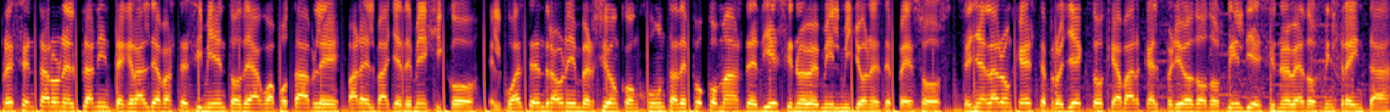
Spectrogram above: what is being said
presentaron el Plan Integral de Abastecimiento de Agua Potable para el Valle de México, el cual tendrá una inversión conjunta de poco más de 19 mil millones de pesos. Señalaron que este proyecto, que abarca el periodo 2019 a 2030,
